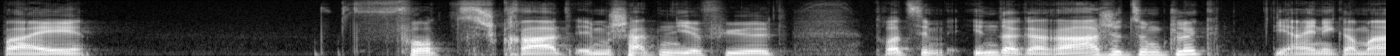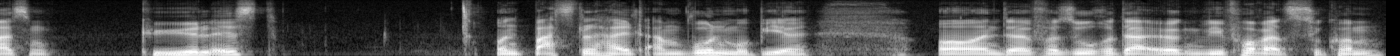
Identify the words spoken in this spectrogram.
bei 40 Grad im Schatten gefühlt, trotzdem in der Garage zum Glück, die einigermaßen kühl ist und bastel halt am Wohnmobil und äh, versuche da irgendwie vorwärts zu kommen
